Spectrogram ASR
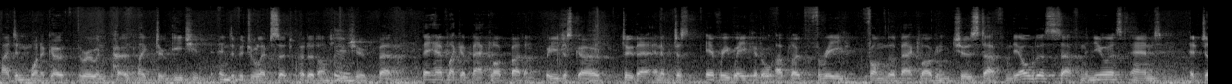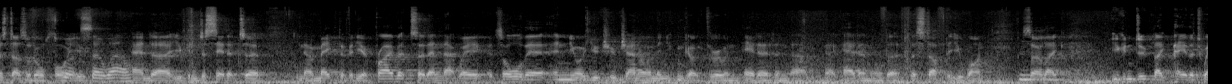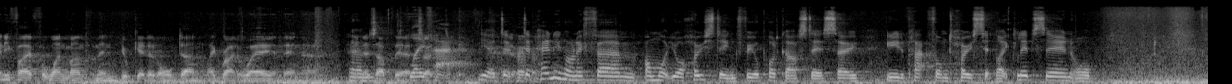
I didn't want to go through and put, like do each individual episode to put it onto YouTube, but they have like a backlog button where you just go do that, and it just every week it'll upload three from the backlog, and choose stuff from the oldest, stuff from the newest, and it just does it all for works you. so well. And uh, you can just set it to, you know, make the video private. So then that way it's all there in your YouTube channel, and then you can go through and edit and um, like, add in all the, the stuff that you want. So like you can do like pay the twenty five for one month, and then you'll get it all done like right away, and then uh, and it's up there. Life So- hack. Yeah, de- depending on if um, on what you're hosting for your podcast is. So you need a platform to host it, like Libsyn or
